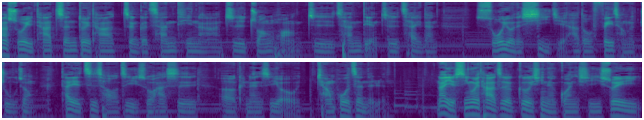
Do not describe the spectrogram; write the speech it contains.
那所以，他针对他整个餐厅啊，至装潢、至餐点、至菜单，所有的细节，他都非常的注重。他也自嘲自己说，他是呃，可能是有强迫症的人。那也是因为他的这个个性的关系，所以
